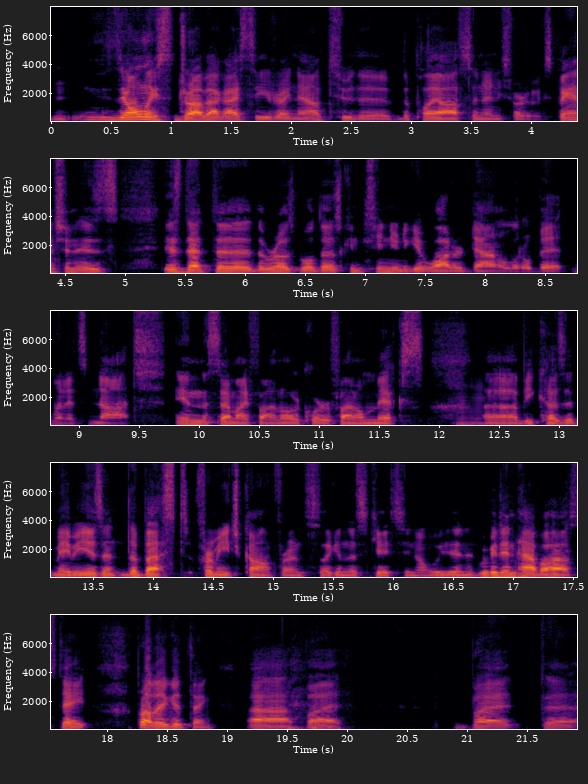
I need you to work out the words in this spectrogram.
the only drawback I see right now to the the playoffs and any sort of expansion is is that the the Rose Bowl does continue to get watered down a little bit when it's not in the semifinal or quarterfinal mix Mhm. uh, because it maybe isn't the best from each conference. Like in this case, you know, we didn't we didn't have Ohio State, probably a good thing, uh, but but the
